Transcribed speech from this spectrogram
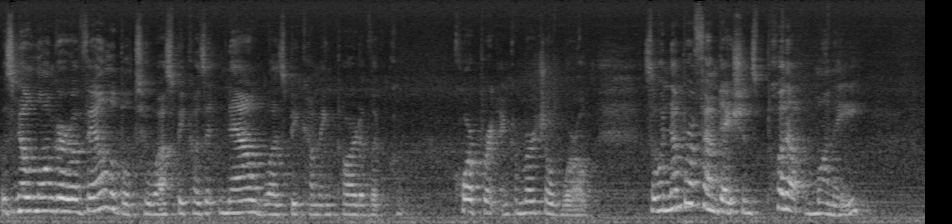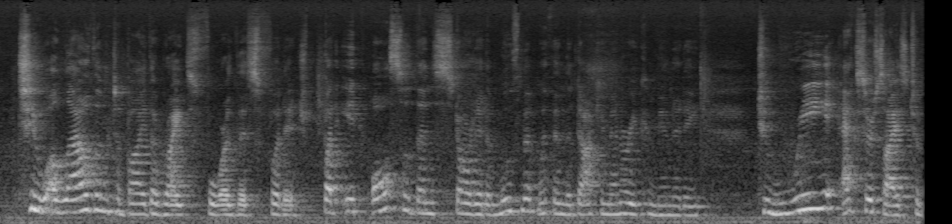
was no longer available to us because it now was becoming part of the corporate and commercial world. So a number of foundations put up money to allow them to buy the rights for this footage, but it also then started a movement within the documentary community to re-exercise, to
